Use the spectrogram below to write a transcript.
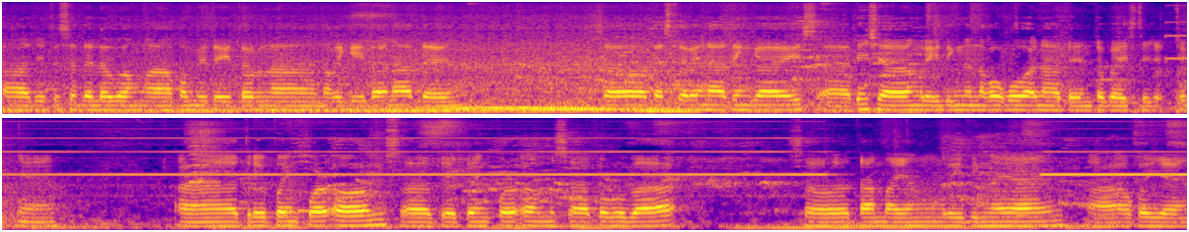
Ah, dito sa dalawang ah, commutator na nakikita natin. So testerin natin guys. Uh, yun siya ang reading na nakukuha natin. to guys, check, check niya. Ah, 3.4 ohms, ah, 3.4 ohms sa pababa. So, tama yung reading na yan. Ah, okay yan.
